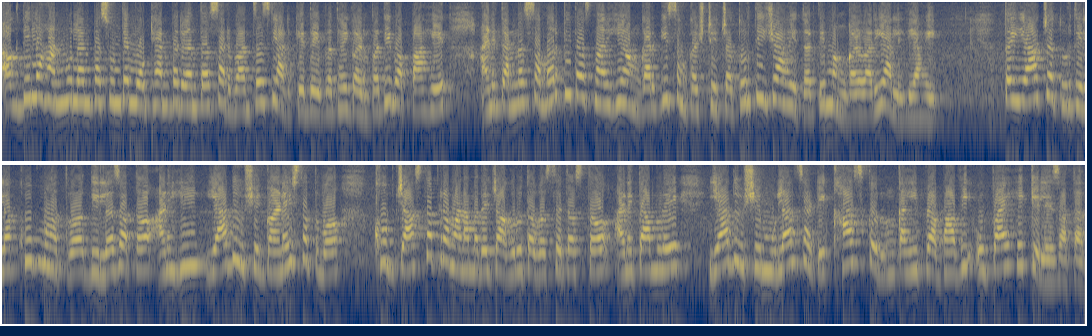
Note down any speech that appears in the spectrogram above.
अगदी लहान मुलांपासून ते मोठ्यांपर्यंत सर्वांचेच लाडके दैवत हे गणपती बाप्पा आहेत आणि त्यांना समर्पित असणारी ही अंगारकी संकष्टी चतुर्थी जी आहे तर ती मंगळवारी आलेली आहे. तर या चतुर्थीला खूप महत्त्व दिलं जातं आणि ही या दिवशी गणेश तत्व खूप जास्त प्रमाणामध्ये जागृत अवस्थेत असतं आणि त्यामुळे या दिवशी मुलांसाठी खास करून काही प्रभावी उपाय हे केले जातात.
